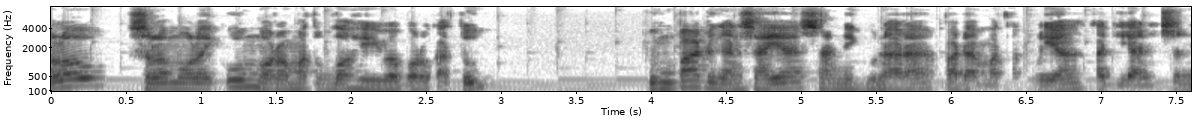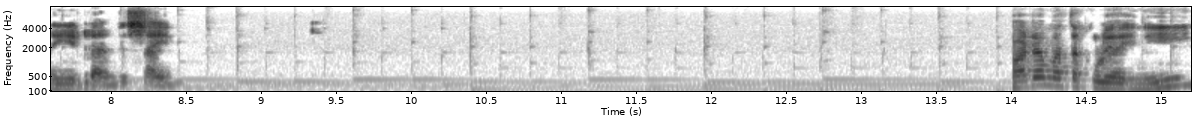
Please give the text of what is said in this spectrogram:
Halo, Assalamualaikum warahmatullahi wabarakatuh. Jumpa dengan saya Sandi Gunara pada mata kuliah Kajian Seni dan Desain. Pada mata kuliah ini,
